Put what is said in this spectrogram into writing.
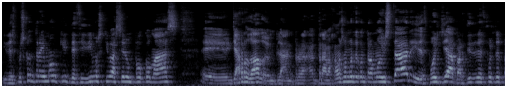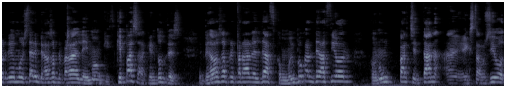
y después contra Monkey decidimos que iba a ser un poco más eh, ya rodado, en plan, trabajamos a muerte contra Movistar y después ya, a partir de después del partido de Movistar, empezamos a preparar el de Monkey. ¿Qué pasa? Que entonces empezamos a preparar el draft con muy poca antelación, con un parche tan eh, extensivo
